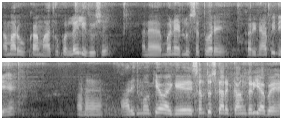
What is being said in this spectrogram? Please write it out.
અમારું કામ હાથ ઉપર લઈ લીધું છે અને બને એટલું સત્વરે કરીને આપી દે છે. અને આ રીતમાં કહેવાય કે સંતોષકારક કામ કરી આપે છે.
